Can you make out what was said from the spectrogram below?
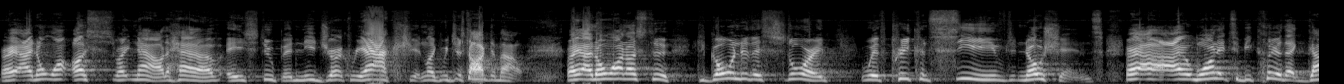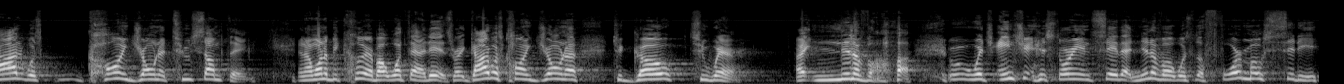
Right? I don't want us right now to have a stupid knee jerk reaction like we just talked about. Right? I don't want us to, to go into this story with preconceived notions. Right? I, I want it to be clear that God was calling Jonah to something. And I want to be clear about what that is, right? God was calling Jonah to go to where? Right, Nineveh, which ancient historians say that Nineveh was the foremost city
